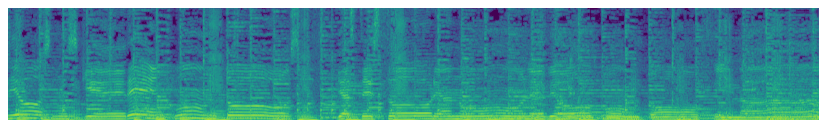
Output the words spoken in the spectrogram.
Dios nos quiere juntos y a esta historia no le dio punto final.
